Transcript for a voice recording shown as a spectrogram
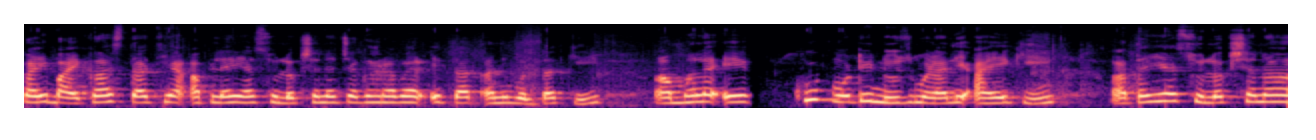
काही बायका असतात ह्या आपल्या ह्या सुलक्षणाच्या घराबाहेर येतात आणि बोलतात की आम्हाला एक खूप मोठी न्यूज मिळाली आहे की आता ह्या सुलक्षणा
